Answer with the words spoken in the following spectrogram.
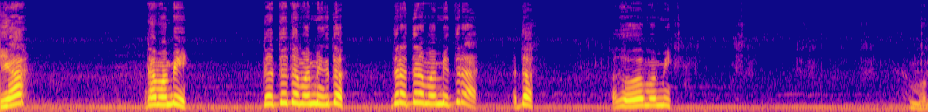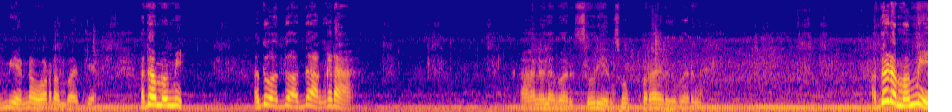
ஐயா இதா மம்மி இதோ இதோ மம்மி இதோ இதிர இதிர மம்மி இதிர அது அதோ மம்மி மம்மி என்ன ஓடுறான் பாத்தியா அதான் மம்மி அது அது அதோ அங்கடா காலையில் பாரு சூரியன் சூப்பராக இருக்கு பாருங்க அதோட மம்மி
